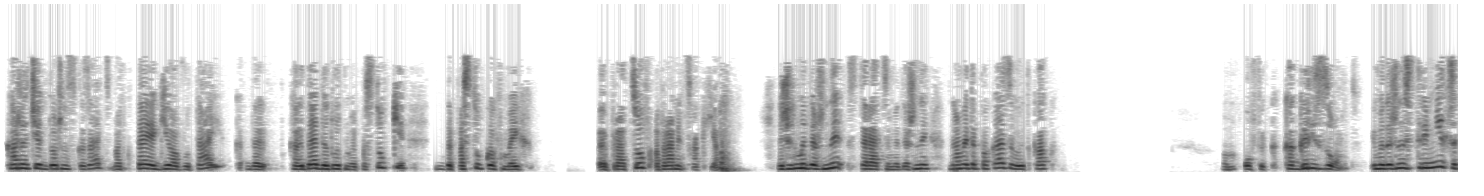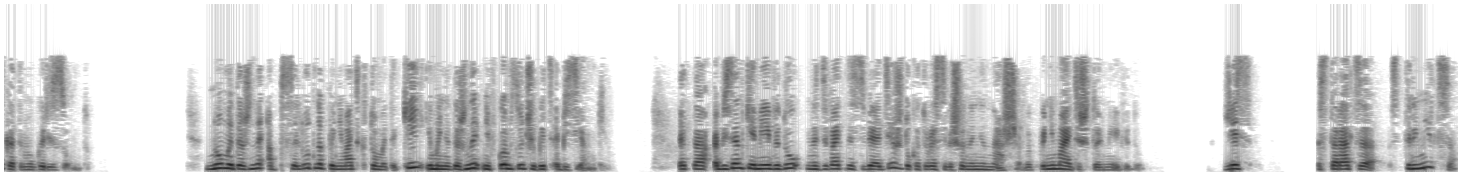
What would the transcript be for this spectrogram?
каждый человек должен сказать, когда я геавутай, когда, когда дадут мои поступки до поступков моих э, праотцов Авраам Ицхак Яху. Значит, мы должны стараться, мы должны, нам это показывают как офик, как горизонт. И мы должны стремиться к этому горизонту. Но мы должны абсолютно понимать, кто мы такие, и мы не должны ни в коем случае быть обезьянки. Это обезьянки, я имею в виду, надевать на себя одежду, которая совершенно не наша. Вы понимаете, что я имею в виду. Есть стараться стремиться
